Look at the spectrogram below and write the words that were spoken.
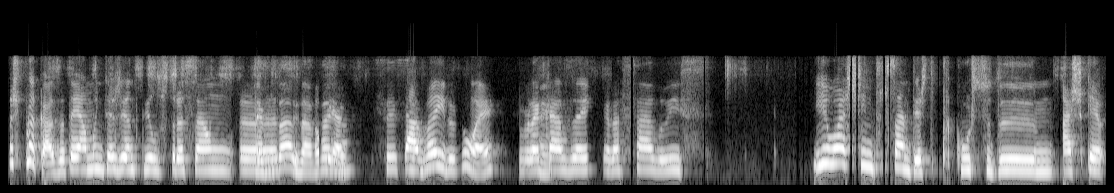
Mas por acaso, até há muita gente de ilustração. Uh, é verdade, da Aveiro. Sim, sim. Aveiro, não é? Por acaso é. é engraçado isso. E eu acho interessante este percurso de. Acho que é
